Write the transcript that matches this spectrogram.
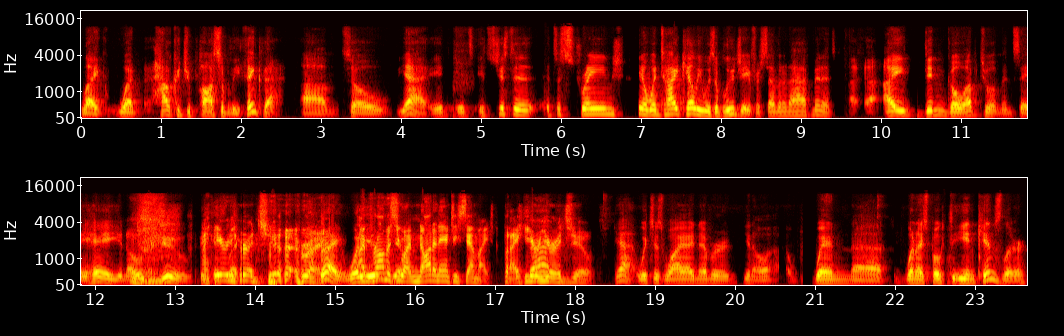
Like what? How could you possibly think that? Um, so yeah, it, it's it's just a it's a strange. You know, when Ty Kelly was a Blue Jay for seven and a half minutes, I, I didn't go up to him and say, "Hey, you know, Jew." I hear like, you're a Jew. right. right. What I you, promise you. I'm not an anti-Semite, but I hear you're a Jew. Yeah, which is why I never, you know, when uh, when I spoke to Ian Kinsler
